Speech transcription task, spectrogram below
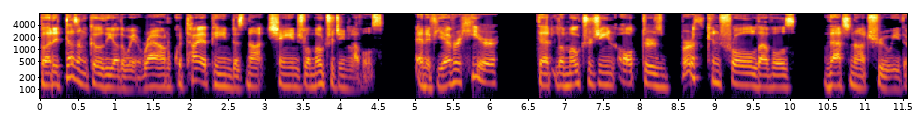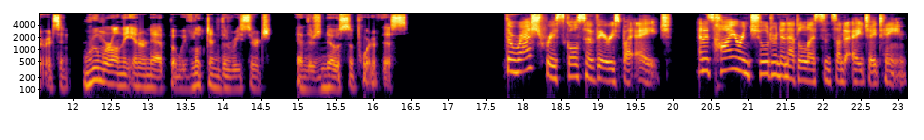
But it doesn't go the other way around. Quetiapine does not change lamotrigine levels. And if you ever hear that lamotrigine alters birth control levels, that's not true either. It's a rumor on the internet, but we've looked into the research and there's no support of this. The rash risk also varies by age, and it's higher in children and adolescents under age 18.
